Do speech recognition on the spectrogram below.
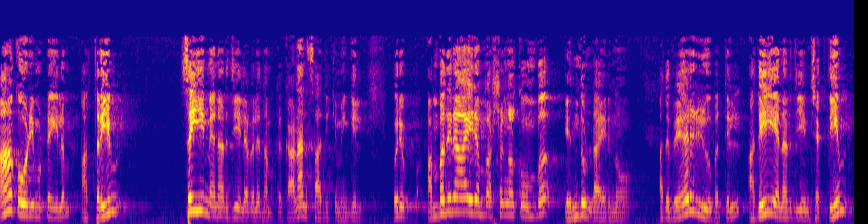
ആ കോഴിമുട്ടയിലും അത്രയും സെയിം എനർജി ലെവൽ നമുക്ക് കാണാൻ സാധിക്കുമെങ്കിൽ ഒരു അമ്പതിനായിരം വർഷങ്ങൾക്ക് മുമ്പ് എന്തുണ്ടായിരുന്നോ? അത് വേറൊരു രൂപത്തിൽ അതേ എനർജിയും ശക്തിയും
